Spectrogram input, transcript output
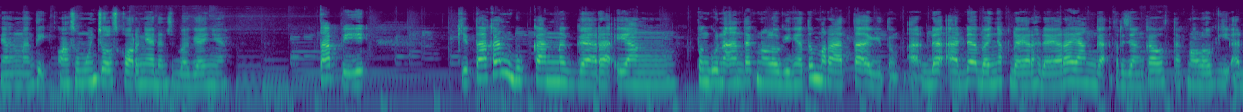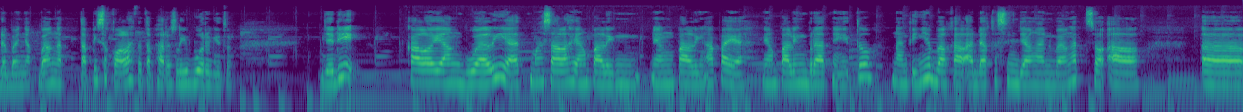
yang nanti langsung muncul skornya dan sebagainya. Tapi kita kan bukan negara yang penggunaan teknologinya tuh merata gitu. Ada ada banyak daerah-daerah yang nggak terjangkau teknologi ada banyak banget tapi sekolah tetap harus libur gitu. Jadi kalau yang gue lihat masalah yang paling yang paling apa ya yang paling beratnya itu nantinya bakal ada kesenjangan banget soal uh,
